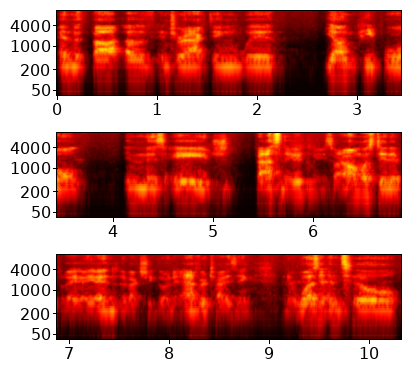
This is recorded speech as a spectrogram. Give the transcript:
and the thought of interacting with young people in this age fascinated me. So I almost did it, but I, I ended up actually going to advertising, and it wasn't until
